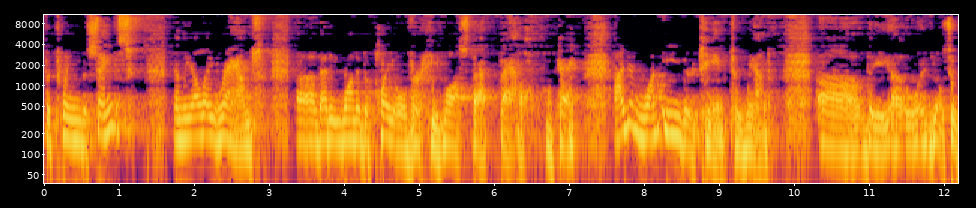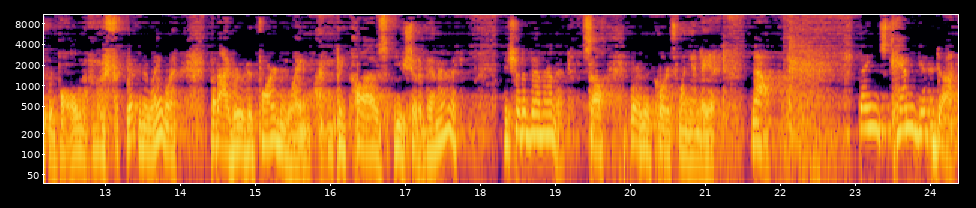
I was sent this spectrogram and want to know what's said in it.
between the Saints and the LA Rams uh, that he wanted to play over, he lost that battle. Okay, I didn't want either team to win uh, the uh, you know Super Bowl. Forget New England, but I rooted for New England because you should have been in it. You should have been in it. So, where the courts when you need it? Now, things can get done.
